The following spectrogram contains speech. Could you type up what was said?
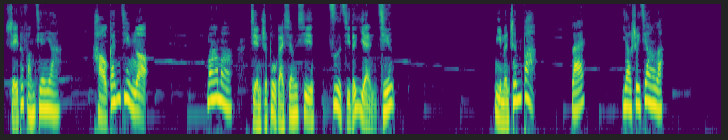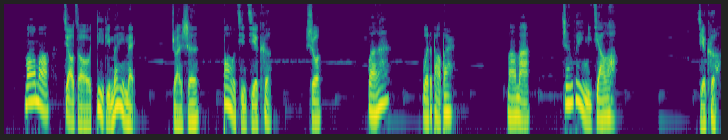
谁的房间呀？好干净啊！妈妈简直不敢相信自己的眼睛。你们真棒！来，要睡觉了。妈妈叫走弟弟妹妹，转身抱紧杰克，说：“晚安，我的宝贝儿。妈妈真为你骄傲。杰克，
